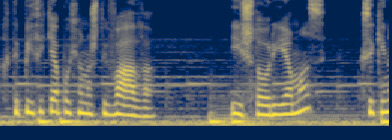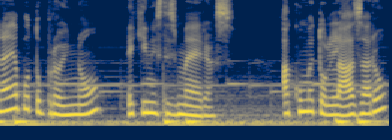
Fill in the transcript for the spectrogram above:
χτυπήθηκε από χιονοστιβάδα. Η ιστορία μας ξεκινάει από το πρωινό εκείνης της μέρας. Ακούμε το Λάζαρο,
